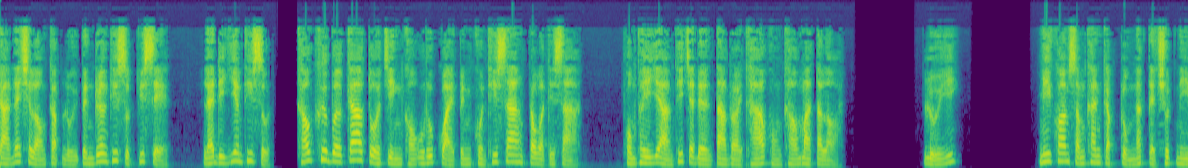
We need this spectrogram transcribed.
การได้ฉลองกับหลุยเป็นเรื่องที่สุดพิเศษ และดีเยี่ยมที่สุด เขาคือเบอร์เก้าตัวจริงของอุรุกวัยเป็นคนที่สร้างประวัติศาสตร์ ผมพยายามที่จะเดินตามรอยเท้าของเขามาตลอด หลุย มีความสำคัญกับกลุ่มนักเตะชุดนี้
